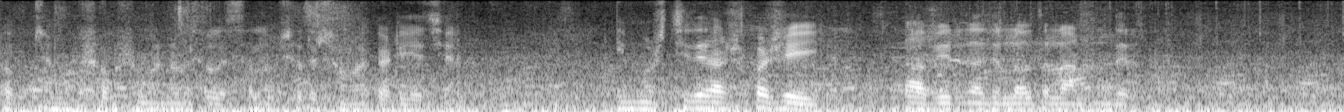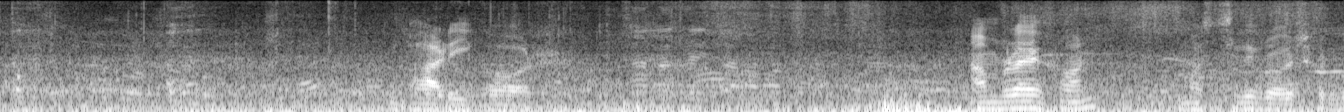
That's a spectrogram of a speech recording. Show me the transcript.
সবচেয়ে সবসময় নবী সাল্লাহ সাল্লামের সাথে সময় কাটিয়েছেন। এই মসজিদের আশপাশেই সাহাবির রাজুল্লাহ তাল্লাহ আনন্দের ভারী ঘর। আমরা এখন মসজিদে প্রবেশ করব।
